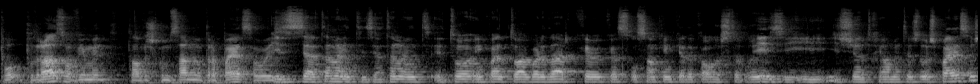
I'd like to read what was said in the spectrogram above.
po- Poderás, obviamente, talvez começar noutra peça ou isso. Exatamente, exatamente. Eu estou, enquanto estou a aguardar que, que a solução química da cola estabilize e, e, e junto realmente as duas peças,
